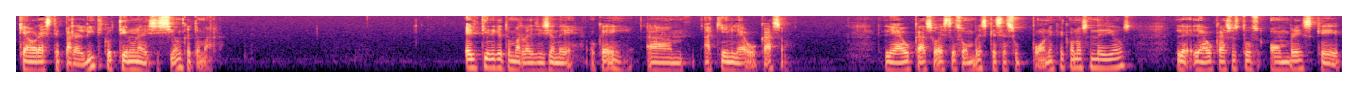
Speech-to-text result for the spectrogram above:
que ahora este paralítico tiene una decisión que tomar. Él tiene que tomar la decisión de, ok, ¿a quién le hago caso? Le hago caso a estos hombres que se supone que conocen de Dios, le, hago caso a estos hombres que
